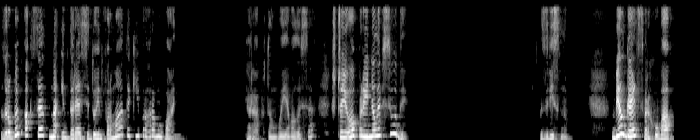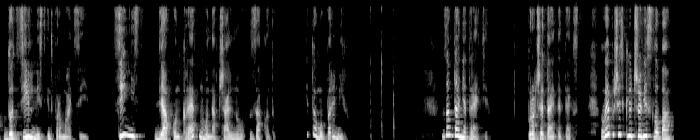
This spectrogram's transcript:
зробив акцент на інтересі до інформатики і програмування. І раптом виявилося, що його прийняли всюди. Звісно, Білл Гейтс врахував доцільність інформації цінність для конкретного навчального закладу. І тому переміг. Завдання третє. Прочитайте текст, випишіть ключові слова,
